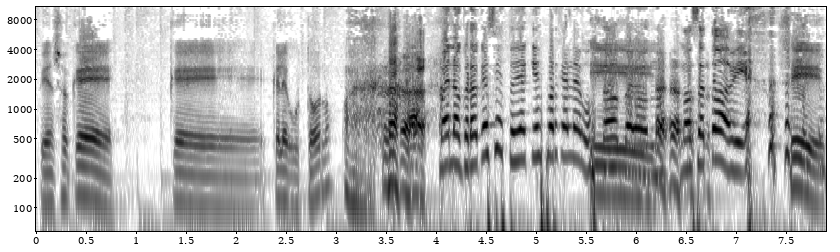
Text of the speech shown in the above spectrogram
pienso que, que, le gustó, ¿no? bueno, creo que si estoy aquí es porque le gustó, pero no, sé todavía. sí,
